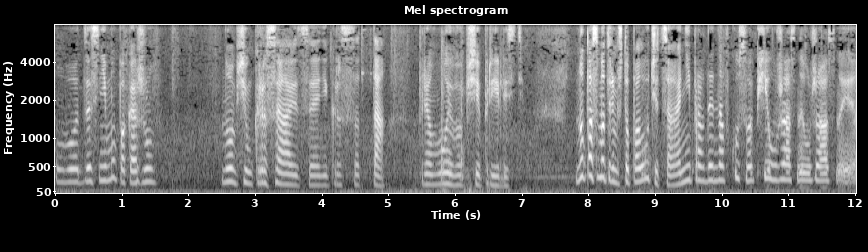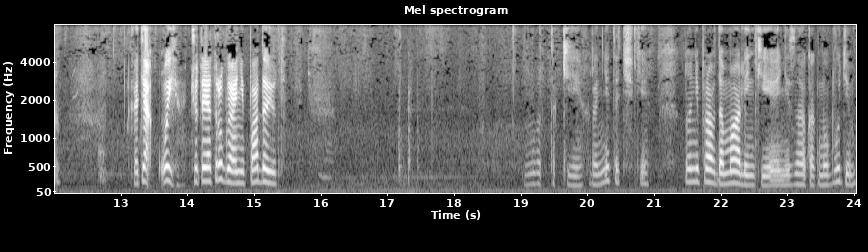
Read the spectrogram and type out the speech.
Вот, засниму, покажу. Ну, в общем, красавицы они, красота. Прям, ой, вообще прелесть. Ну, посмотрим, что получится. Они, правда, на вкус вообще ужасные-ужасные. Хотя, ой, что-то я трогаю, они падают. Ну, вот такие ранеточки. Но они, правда, маленькие. Я не знаю, как мы будем.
